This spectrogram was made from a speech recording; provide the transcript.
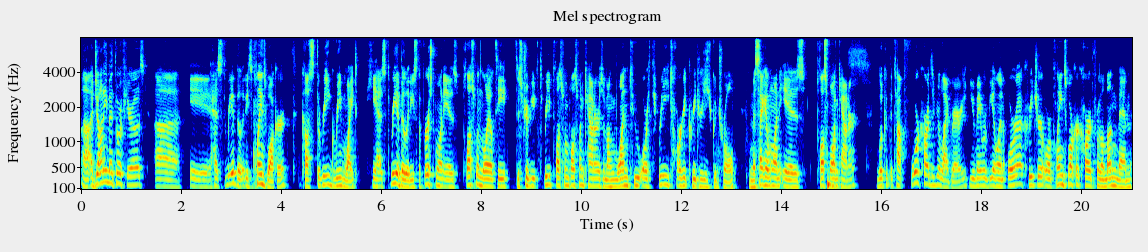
uh, Ajani Mentor of Heroes uh, has three abilities. Planeswalker costs three green white. He has three abilities. The first one is plus one loyalty. Distribute three plus one plus one counters among one, two, or three target creatures you control. And the second one is plus one counter. Look at the top four cards of your library. You may reveal an aura, creature, or planeswalker card from among them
